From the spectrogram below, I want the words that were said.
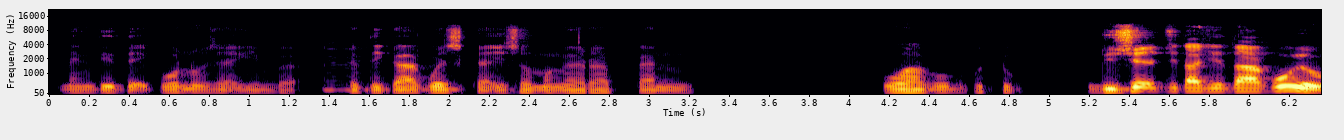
neng titik kono saiki Mbak Mm-mm. ketika aku wis gak iso mengharapkan wah aku kudu dhisik cita-citaku yo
